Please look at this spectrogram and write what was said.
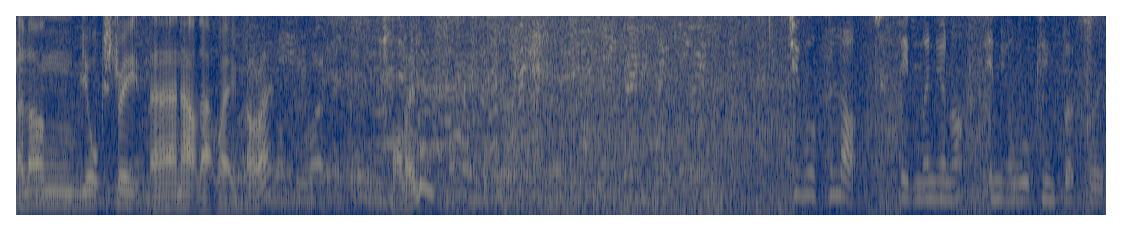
along York Street and out that way. All right? Follow me. Do you walk a lot, even when you're not in your walking book group?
